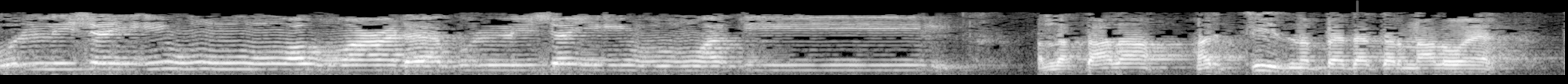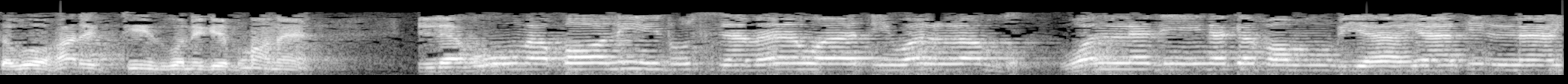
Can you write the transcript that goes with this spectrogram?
كل شيء وهو على كل شيء وكيل اللہ تعالیٰ ہر چیز نہ پیدا کرنا لو ہے تو وہ ہر ایک چیز کو نگہبان ہے۔ له مقاليد السماوات والأرض والذين كفروا بآيات الله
